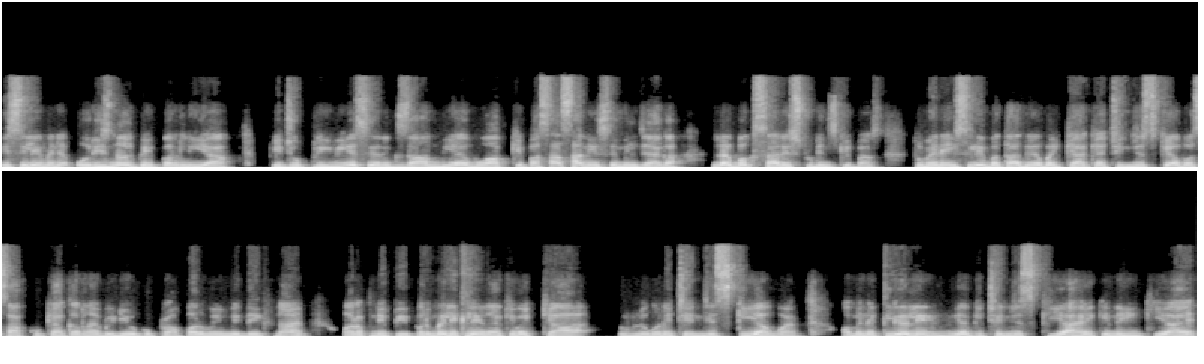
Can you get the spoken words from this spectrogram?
इसीलिए मैंने ओरिजिनल पेपर लिया कि जो प्रीवियस ईयर एग्ज़ाम दिया है, वो आपके पास आसानी से मिल जाएगा, लगभग सारे स्टूडेंट्स के पास। तो मैंने इसलिए बता दिया, भाई क्या क्या चेंजेस किया, बस आपको क्या करना है वीडियो को प्रॉपर वे में देखना है और अपने पेपर में लिख लेना कि, भाई, क्या उन लोगों ने चेंजेस किया हुआ है। और मैंने क्लियरली दिया कि चेंजेस किया है कि नहीं किया है,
